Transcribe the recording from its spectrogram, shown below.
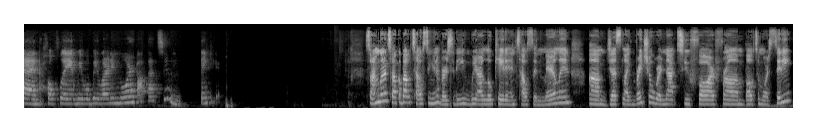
and hopefully we will be learning more about that soon. Thank you. So I'm going to talk about Towson University. We are located in Towson, Maryland. Um, just like Rachel, we're not too far from Baltimore City.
